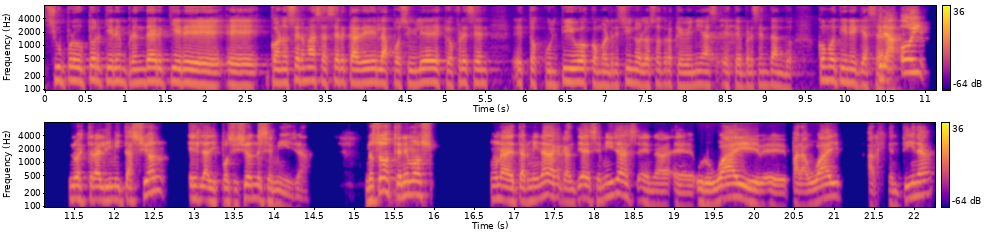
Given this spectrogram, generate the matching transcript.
si un productor quiere emprender, quiere eh, conocer más acerca de las posibilidades que ofrecen estos cultivos como el ricino, los otros que venías este, presentando, ¿cómo tiene que hacer? Mira, hoy nuestra limitación es la disposición de semilla. Nosotros tenemos una determinada cantidad de semillas en eh, Uruguay, eh, Paraguay, Argentina,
